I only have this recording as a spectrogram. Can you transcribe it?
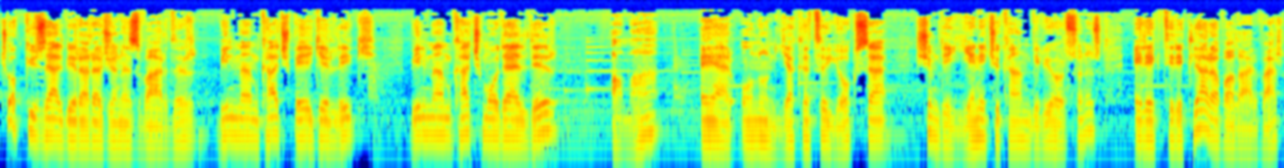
Çok güzel bir aracınız vardır, bilmem kaç beygirlik, bilmem kaç modeldir ama eğer onun yakıtı yoksa, şimdi yeni çıkan biliyorsunuz elektrikli arabalar var.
